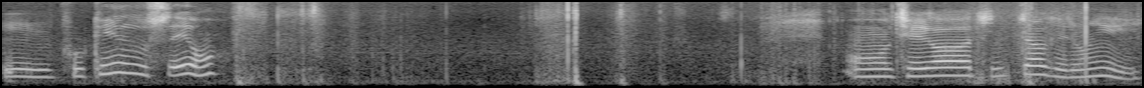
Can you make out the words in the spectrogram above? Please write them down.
이 볼케이노도 세요 어 제가 진짜 계정이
